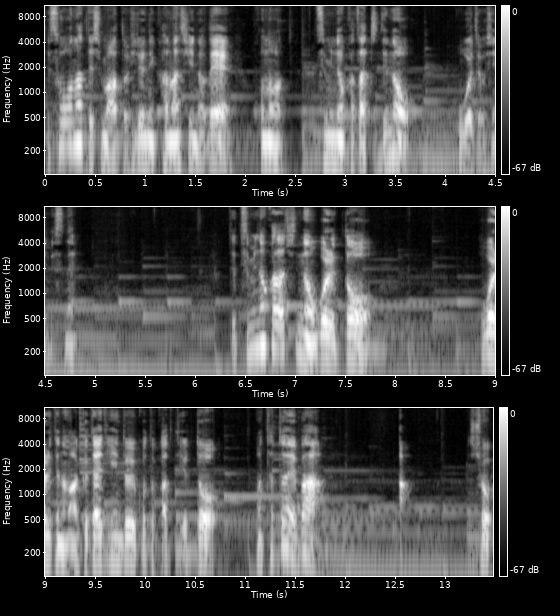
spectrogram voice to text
でそうなってしまうと非常に悲しいので、この積みの形っていうのを覚えてほしいんですね。で、積みの形っていうのを覚えると、覚えるっていうのは具体的にどういうことかっていうと、まあ、例えば、あ、積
